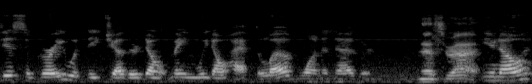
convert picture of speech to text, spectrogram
disagree with each other, don't mean we don't have to love one another. that's right. You know,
